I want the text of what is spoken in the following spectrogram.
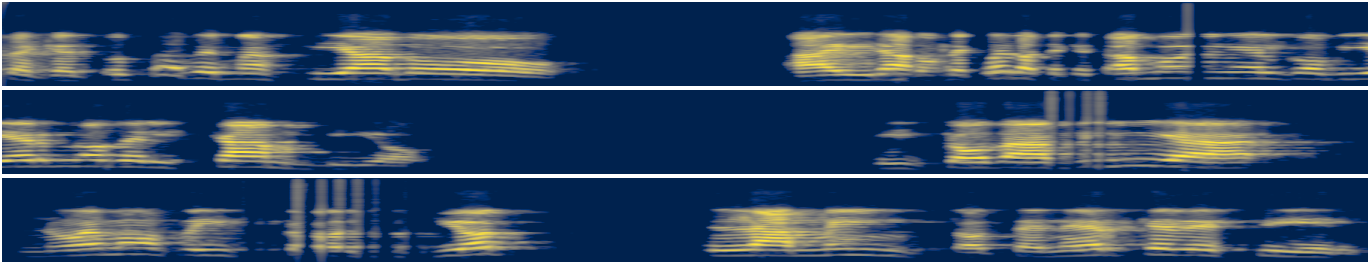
Que tú estás demasiado airado. Recuérdate que estamos en el gobierno del cambio y todavía no hemos visto. Yo lamento tener que decir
